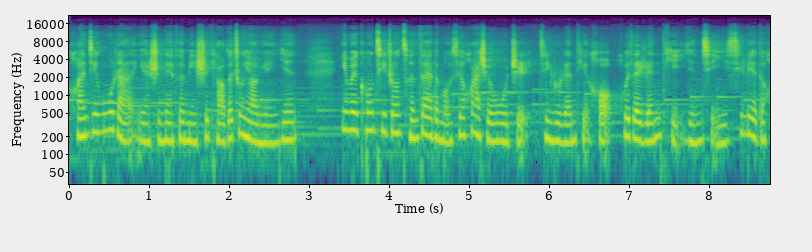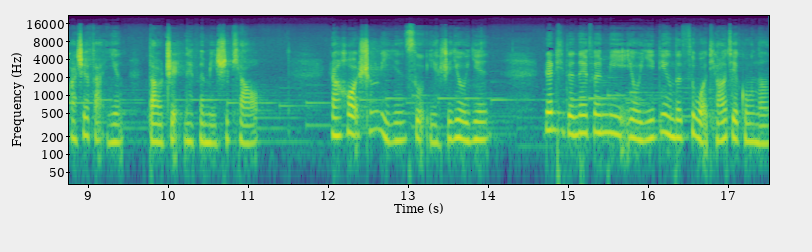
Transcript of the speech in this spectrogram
环境污染也是内分泌失调的重要原因，因为空气中存在的某些化学物质进入人体后，会在人体引起一系列的化学反应，导致内分泌失调。然后，生理因素也是诱因。人体的内分泌有一定的自我调节功能，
